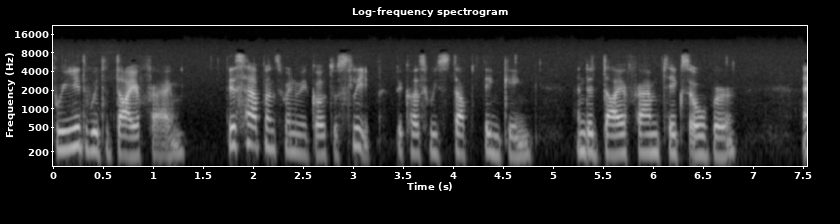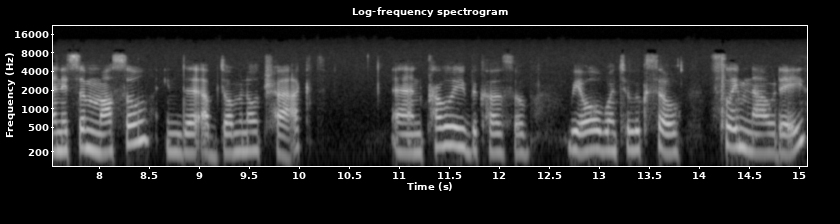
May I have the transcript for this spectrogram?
breathe with the diaphragm. This happens when we go to sleep because we stop thinking and the diaphragm takes over and it's a muscle in the abdominal tract. And probably because of we all want to look so slim nowadays,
